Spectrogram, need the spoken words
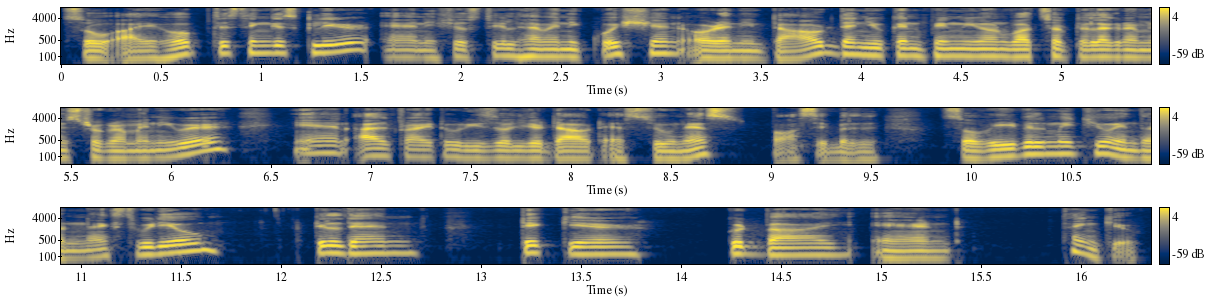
So I hope this thing is clear. And if you still have any question or any doubt, then you can ping me on WhatsApp, Telegram, Instagram, anywhere. And I'll try to resolve your doubt as soon as possible. So we will meet you in the next video. Till then, take care, goodbye, and thank you.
